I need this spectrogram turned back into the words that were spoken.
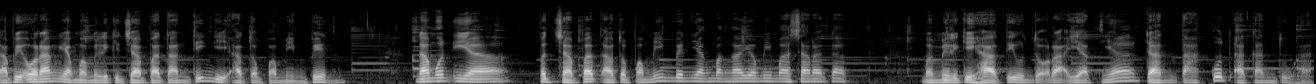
tapi orang yang memiliki jabatan tinggi atau pemimpin. Namun ia pejabat atau pemimpin yang mengayomi masyarakat, memiliki hati untuk rakyatnya dan takut akan Tuhan.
